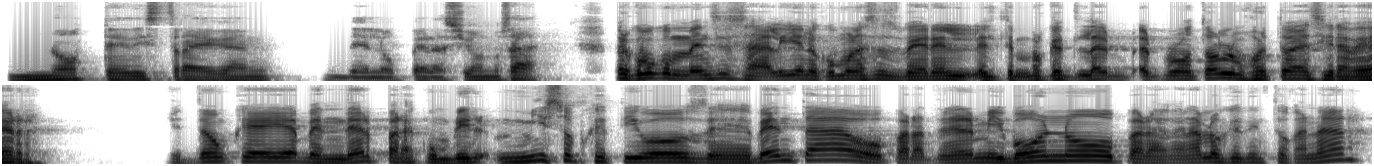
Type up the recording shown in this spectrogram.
no te distraigan de la operación. O sea, pero cómo convences a alguien o cómo le haces ver el, tema? Porque el promotor a lo mejor te va a decir, a ver, yo tengo que vender para cumplir mis objetivos de venta o para tener mi bono o para ganar lo que necesito ganar.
